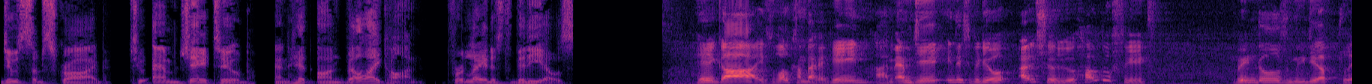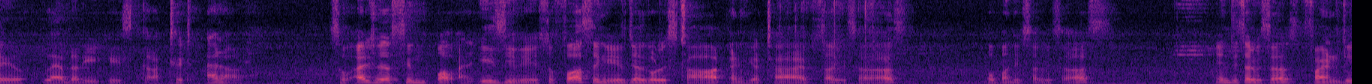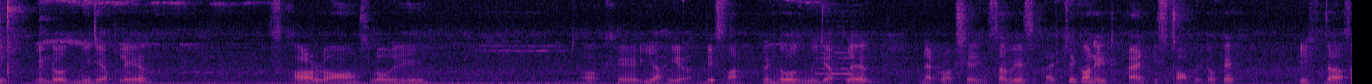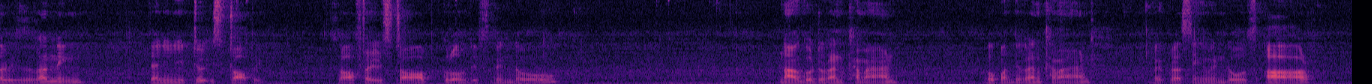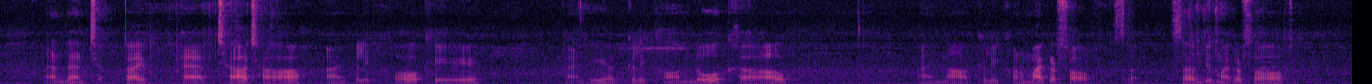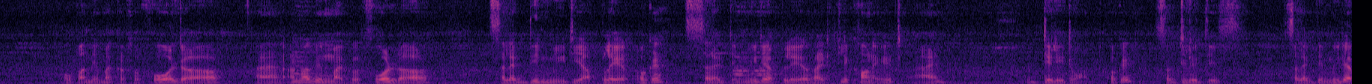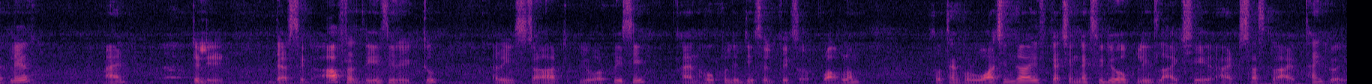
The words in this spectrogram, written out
Do subscribe to MJTube and hit on bell icon for latest videos. Hey guys, welcome back again. I'm MJ. In this video, I'll show you how to fix Windows Media Player library is corrupted error. So I'll show you a simple and easy way. So first thing is just go to start and here type services. Open the services. In the services, find the Windows Media Player. Scroll down slowly. Okay, yeah, here this one Windows Media Player network sharing service. Right click on it and stop it. Okay, if the service is running then you need to stop it so after you stop close this window now go to run command open the run command by pressing windows r and then type app data and click ok and here click on local. And now click on microsoft. Search the microsoft. Open the microsoft folder. And under the Microsoft folder select the media player. Okay? Select the media player right click on it and delete one. Okay? So delete this. Select the media player and delete it. That's it. After this you need to restart your pc and hopefully this will fix your problem. So thanks for watching guys. Catch you next video please like share and subscribe. Thank you very much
